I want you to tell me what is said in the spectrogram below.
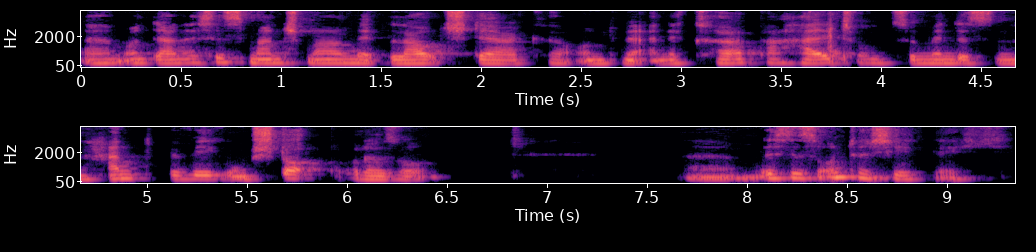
Ähm, und dann ist es manchmal mit Lautstärke und mit einer Körperhaltung, zumindest eine Handbewegung, Stopp oder so. Ähm, es ist unterschiedlich.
